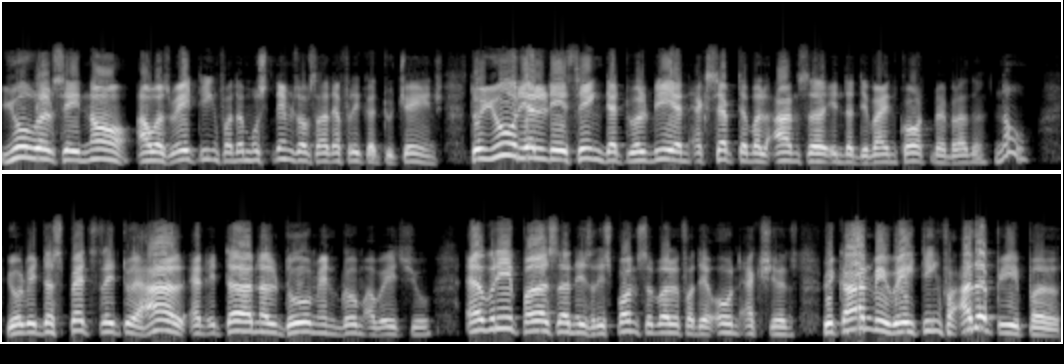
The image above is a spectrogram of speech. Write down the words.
You will say, No, I was waiting for the Muslims of South Africa to change. Do you really think that will be an acceptable answer in the divine court, my brother? No. You will be dispatched straight to hell, and eternal doom and gloom awaits you. Every person is responsible for their own actions. We can't be waiting for other people.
